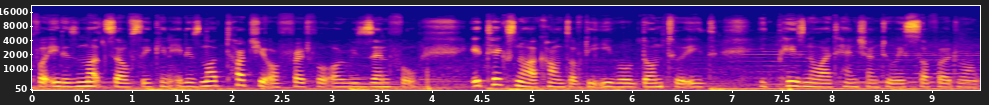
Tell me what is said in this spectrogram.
for it is not self seeking, it is not touchy or fretful or resentful. It takes no account of the evil done to it, it pays no attention to a suffered wrong.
